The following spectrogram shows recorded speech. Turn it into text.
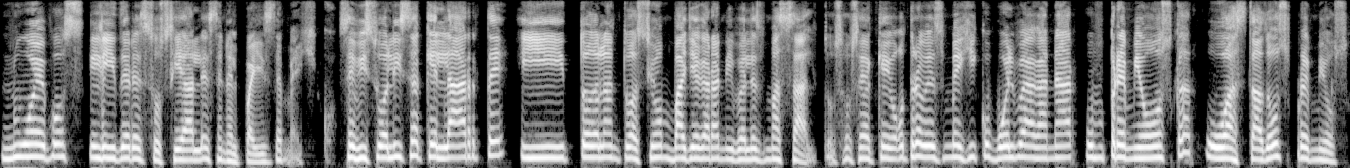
nuevos líderes sociales en el país de México. Se visualiza que el arte y toda la actuación va a llegar a niveles más altos, o sea que otra vez México vuelve a ganar un premio Oscar o hasta dos premios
